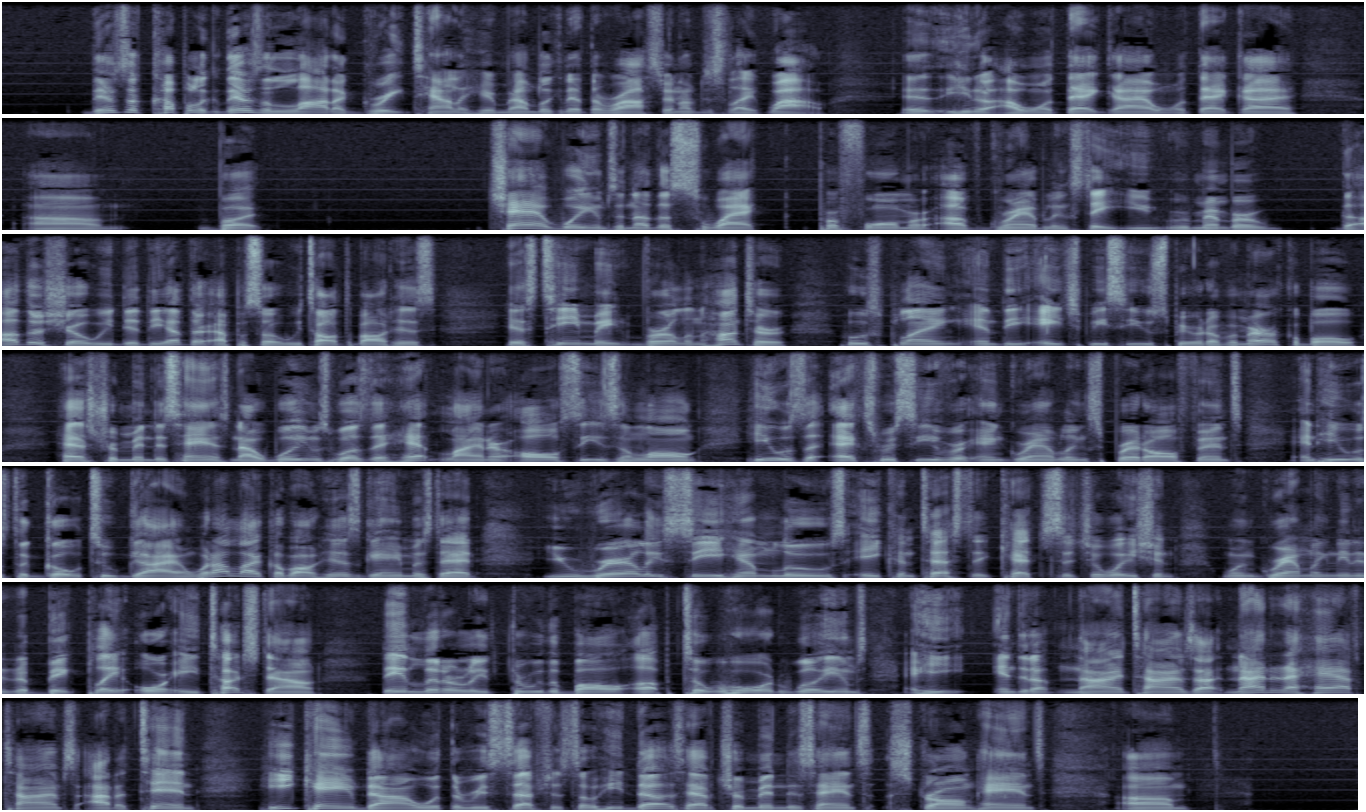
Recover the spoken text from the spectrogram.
there's a couple of there's a lot of great talent here. I'm looking at the roster and I'm just like, wow, uh, you know, I want that guy, I want that guy. Um, but Chad Williams, another SWAC performer of Grambling State. You remember the other show we did, the other episode, we talked about his his teammate Verlin Hunter, who's playing in the HBCU Spirit of America Bowl, has tremendous hands. Now Williams was the headliner all season long. He was the X receiver in Grambling spread offense, and he was the go-to guy. And what I like about his game is that you rarely see him lose a contested catch situation. When Grambling needed a big play or a touchdown, they literally threw the ball up to Ward Williams, and he ended up nine times out, nine and a half times out of ten. He came down with the reception, so he does have tremendous hands, strong hands. Um,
